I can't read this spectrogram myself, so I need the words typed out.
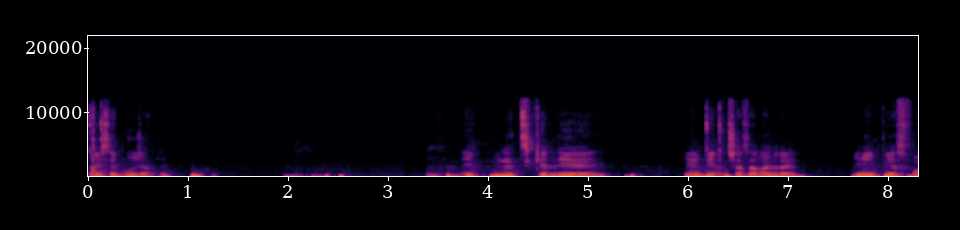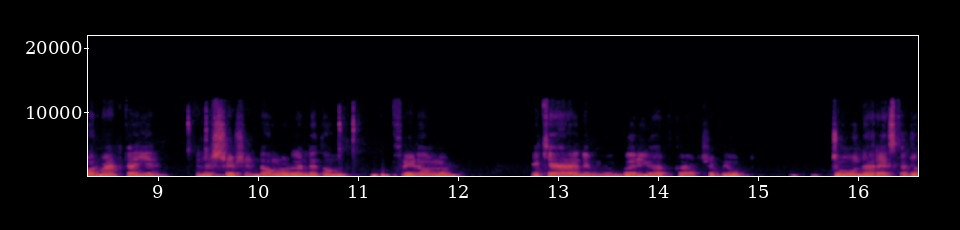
तो इसे भूल जाते हैं। एक मिनट के लिए ये भी अच्छा सा लग रहा है। ये ईपीएस फॉर्मेट का ही है। इलिस्ट्रेशन डाउनलोड कर लेता हूँ। फ्री डाउनलोड ये क्या है? Remember you have to attribute जो ओनर है इसका, जो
